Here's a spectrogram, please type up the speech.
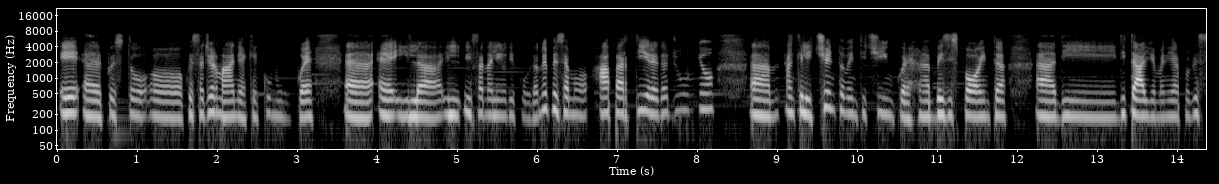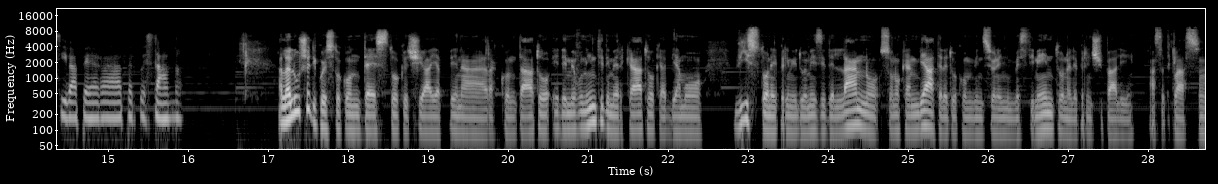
e questo, questa Germania che comunque è il, il, il fanalino di coda. Noi pensiamo a partire da giugno, ehm, anche lì 125 eh, basis point eh, di, di, taglio in maniera progressiva per, per quest'anno. Alla luce di questo contesto che ci hai appena raccontato e dei movimenti di mercato che abbiamo visto nei primi due mesi dell'anno, sono cambiate le tue convinzioni di investimento nelle principali asset class?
